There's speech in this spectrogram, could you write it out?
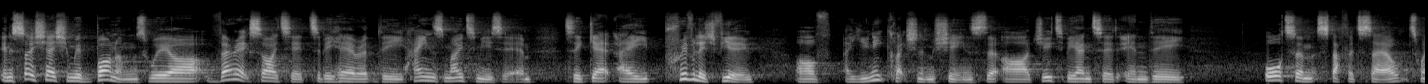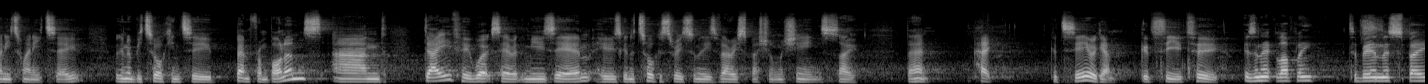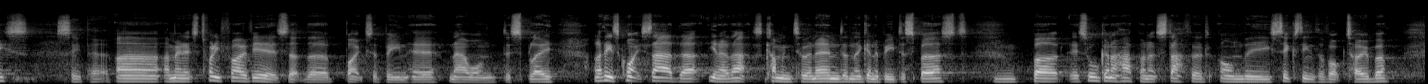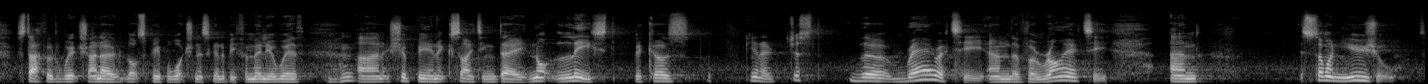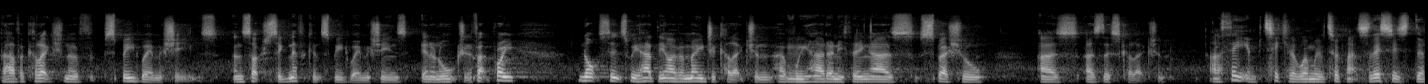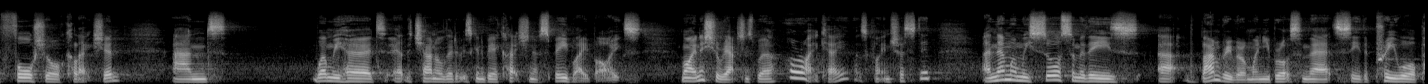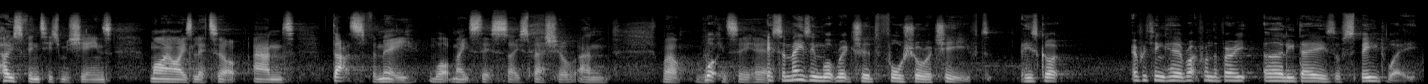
In association with Bonhams, we are very excited to be here at the Haynes Motor Museum to get a privileged view of a unique collection of machines that are due to be entered in the Autumn Stafford Sale 2022. We're going to be talking to Ben from Bonhams and Dave, who works here at the museum, who's going to talk us through some of these very special machines. So, Ben. Hey. Good to see you again. Good to see you too. Isn't it lovely to be in this space? Superb. Uh, I mean, it's 25 years that the bikes have been here now on display. And I think it's quite sad that, you know, that's coming to an end and they're going to be dispersed. Mm. But it's all going to happen at Stafford on the 16th of October. Stafford, which I know lots of people watching this are going to be familiar with. Mm-hmm. And it should be an exciting day, not least because, you know, just the rarity and the variety and so unusual to have a collection of speedway machines and such significant speedway machines in an auction. In fact, probably not since we had the Iver Major collection have mm. we had anything as special as, as this collection. And I think in particular when we were talking about, so this is the Forshaw collection, and when we heard at the channel that it was going to be a collection of speedway bikes, my initial reactions were, all right, okay, that's quite interesting. And then when we saw some of these at the Banbury Run, when you brought some there to see the pre-war, post-vintage machines, my eyes lit up. And that's, for me, what makes this so special. And, well, we can see here. It's amazing what Richard Forshaw achieved. He's got everything here right from the very early days of Speedway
